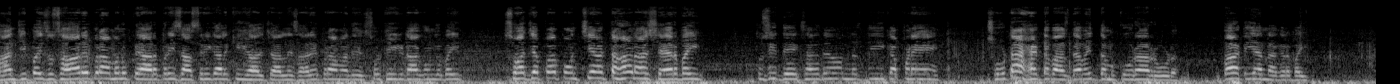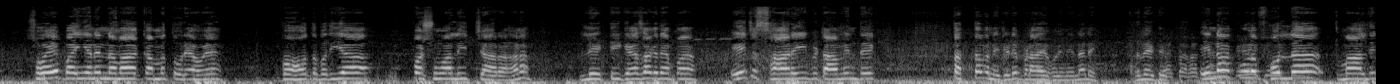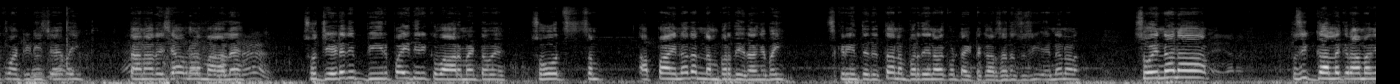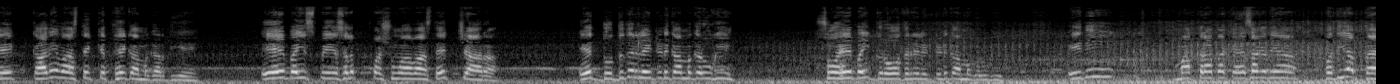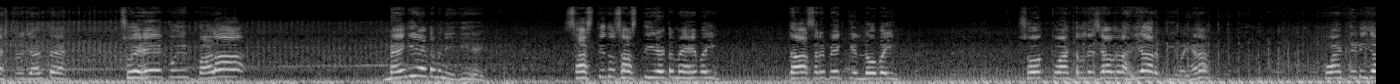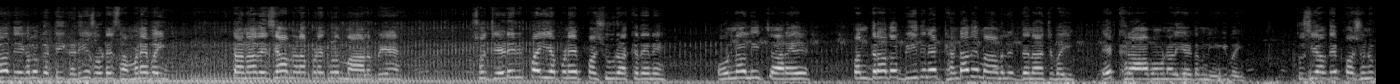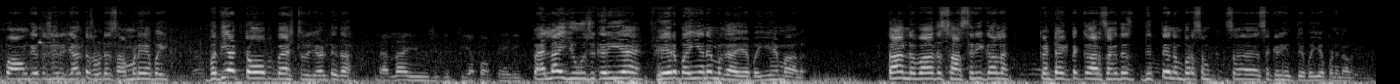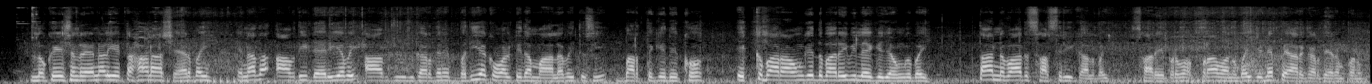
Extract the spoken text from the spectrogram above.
ਹਾਂਜੀ ਭਾਈ, ਸੋ ਸਾਰੇ ਭਰਾਵਾਂ ਨੂੰ ਪਿਆਰ ਭਰੀ ਸਤਿ ਸ੍ਰੀ ਅਕਾਲ। ਕੀ ਹਾਲ ਚਾਲ ਨੇ ਸਾਰੇ ਭਰਾਵਾਂ ਦੇ? ਸੋ ਠੀਕ ਠਾਕ ਹੋਗੇ ਬਾਈ ਸੋ ਅੱਜ ਆਪਾਂ ਪਹੁੰਚੇ ਹਾਂ ਟਹਾਣਾ ਸ਼ਹਿਰ ਬਾਈ ਤੁਸੀਂ ਦੇਖ ਸਕਦੇ ਹੋ ਨਜ਼ਦੀਕ ਆਪਣੇ ਛੋਟਾ ਹੈੱਡ ਵੱਸਦਾ ਬਾਈ ਦਮਕੋਰਾ ਰੋਡ, ਬਾਟੀਆ ਨਗਰ ਬਾਈ ਸੋ ਇਹ ਬਾਈਆਂ ਨੇ ਨਵਾਂ ਕੰਮ ਤੋਰਿਆ ਹੋਇਆ ਬਹੁਤ ਵਧੀਆ ਪਸ਼ੂਆਂ ਲਈ ਚਾਰਾ, ਹਨਾ? ਲੇਟੀ ਕਹਿ ਸਕਦੇ ਆਪਾਂ। ਇਹ ਚ ਸਾਰੇ ਹੀ ਵਿਟਾਮਿਨ ਦੇ ਤੱਤਵ ਨੇ ਜਿਹੜੇ ਬਣਾਏ ਹੋਏ ਨੇ ਇਹਨਾਂ ਨੇ ਰਿਲੇਟਿਵ ਇਹਨਾਂ ਕੋਲ ਫੁੱਲ, ਮਾਲ ਦੀ ਕੁਆਂਟੀਟੀ ਚ ਹੈ ਬਾਈ ਟਨਾਂ ਦੇ ਹਿਸਾਬ ਨਾਲ ਮਾਲ ਹੈ। ਸੋ ਜਿਹੜੇ ਦੀ ਵੀਰ ਭਾਈ ਦੀ ਰਿਕੁਆਇਰਮੈਂਟ ਹੋਵੇ, ਸੋ ਸੰ- ਆਪਾਂ ਇਹਨਾਂ ਦਾ ਨੰਬਰ ਦੇ ਦਾਂਗੇ ਬਾਈ। ਸਕਰੀਨ ਤੇ ਦਿੱਤਾ ਨੰਬਰ ਦੇ ਨਾਲ ਕੰਟੈਕਟ ਕਰ ਸਕਦੇ ਤੁਸੀਂ ਇਹਨਾਂ ਨਾਲ। ਸੋ ਇਹਨਾਂ ਨਾਲ ਤੁਸੀਂ ਗੱਲ ਕਰਾਵਾਂਗੇ ਕਾਦੇ ਵਾਸਤੇ ਕਿੱਥੇ ਕੰਮ ਕਰਦੀ ਇਹ? ਇਹ ਬਾਈ ਸਪੈਸ਼ਲ ਪਸ਼ੂਆਂ ਵਾਸਤੇ ਚਾਰਾ। ਇਹ ਦੁੱਧ ਦੇ ਰਿਲੇਟਡ ਕੰਮ ਕਰੂਗੀ। ਸੋ ਇਹ ਬਾਈ ਗਰੋਥ ਰਿਲੇਟਡ ਕੰਮ ਕਰੂਗੀ। ਇਹਦੀ ਮਾਤਰਾ ਆਪਾਂ ਕਹਿ ਸਕਦੇ ਆ ਵਧੀਆ ਬੈਸਟ ਰਿਜ਼ਲਟ ਹੈ। ਸੋ ਇਹ ਕੋਈ ਬਾਲਾ ਮਹਿੰਗੀ ਆਈਟਮ ਨਹੀਂ ਹੈਗੀ ਇਹ। ਸਸਤੀ ਤੋਂ ਸਸਤੀ ਆਈਟਮ ਇਹ ਬਾਈ 10 ਰੁਪਏ ਕਿਲੋ ਬਾਈ। ਸੋ ਕੁਆਂਟਲ ਦੇ ਹਿਸਾਬ ਨਾਲ 1000 ਰੁਪਏ ਬਾਈ, ਹੈਨਾ? ਕੁਆਂਟੀਟੀ ਜਾ ਦੇਖ ਲਓ, ਗੱਡੀ ਖੜੀ ਹੈ ਤੁਹਾਡੇ ਸਾਹਮਣੇ ਬਾਈ। ਟਨਾਂ ਦੇ ਹਿਸਾਬ ਨਾਲ ਆਪਣੇ ਕੋਲ ਮਾਲ ਪਿਆ ਸੋ ਜਿਹੜੇ ਵੀ ਭਾਈ ਆਪਣੇ ਪਸ਼ੂ ਰੱਖਦੇ ਨੇ, ਉਹਨਾਂ ਲਈ ਚਾਰੇ 15 ਤੋਂ 20 ਦਿਨ ਠੰਡਾ ਦੇ ਮਾਮਲੇ ਦਿਨਾਂ ਚ ਬਾਈ, ਇਹ ਖਰਾਬ ਹੋਣ ਵਾਲੀ ਆਈਟਮ ਨਹੀਂ ਹੈਗੀ ਬਾਈ। ਤੁਸੀਂ ਆਪਦੇ ਪਸ਼ੂ ਨੂੰ ਪਾਓਗੇ, ਤੁਸੀਂ ਰਿਜ਼ਲਟ ਤੁਹਾਡੇ ਸਾਹਮਣੇ ਹੈ ਬਾਈ। ਵਧੀਆ ਟੌਪ ਬੈਸਟ ਰਿਜ਼ਲਟ ਇਹਦਾ। ਪਹਿਲਾਂ ਯੂਜ਼ ਕੀਤੀ ਆਪਾਂ ਫੇਰੀ ਪਹਿਲਾਂ ਯੂਜ਼ ਕਰੀ ਹੈ ਫਿਰ ਬਾਈਆਂ ਨੇ ਮੰਗਾਇਆ ਬਾਈ ਇਹ ਮਾਲ। ਧੰਨਵਾਦ ਸਤਿ ਸ੍ਰੀ ਅਕਾਲ। ਕੰਟੈਕਟ ਕਰ ਸਕਦੇ ਦਿੱਤੇ ਨੰਬਰ ਸਕਰੀਨ ਤੇ ਬਾਈ ਆਪਣੇ ਨਾਲ। ਲੋਕੇਸ਼ਨ ਰਹਿਣ ਵਾਲੀ ਹੈ ਟਹਾਣਾ ਸ਼ਹਿਰ ਬਾਈ। ਇਹਨਾਂ ਦਾ ਆਪਦੀ ਡੈਰੀ ਹੈ ਬਾਈ ਆਪ ਯੂਜ਼ ਕਰਦੇ ਨੇ। ਵਧੀਆ ਕੁਆਲਿਟੀ ਦਾ ਮਾਲ ਹੈ ਬਾਈ ਤੁਸੀਂ ਵਰਤ ਕੇ ਦੇਖੋ। ਇੱਕ ਵਾਰ ਆਉਂਗੇ ਦੁਬਾਰੇ ਵੀ ਲੈ ਕੇ ਜਾਓਗੇ ਬਾਈ। ਧੰਨਵਾਦ ਸਤਿ ਸ੍ਰੀ ਅਕਾਲ ਬਾਈ। ਸਾਰੇ ਭਰਾ- ਭਰਾਵਾਂ ਨੂੰ ਬਾਈ ਜਿਹਨੇ ਪਿਆਰ ਕਰਦੇ ਆ ਆਪਾਂ ਨੂੰ।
